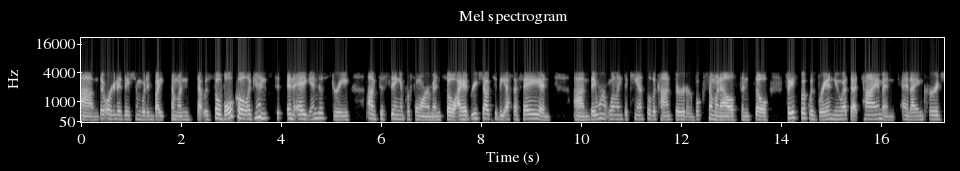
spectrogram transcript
um, the organization would invite someone that was so vocal against an ag industry um, to sing and perform. And so I had reached out to the FFA, and um, they weren't willing to cancel the concert or book someone else. And so Facebook was brand new at that time, and and I encouraged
